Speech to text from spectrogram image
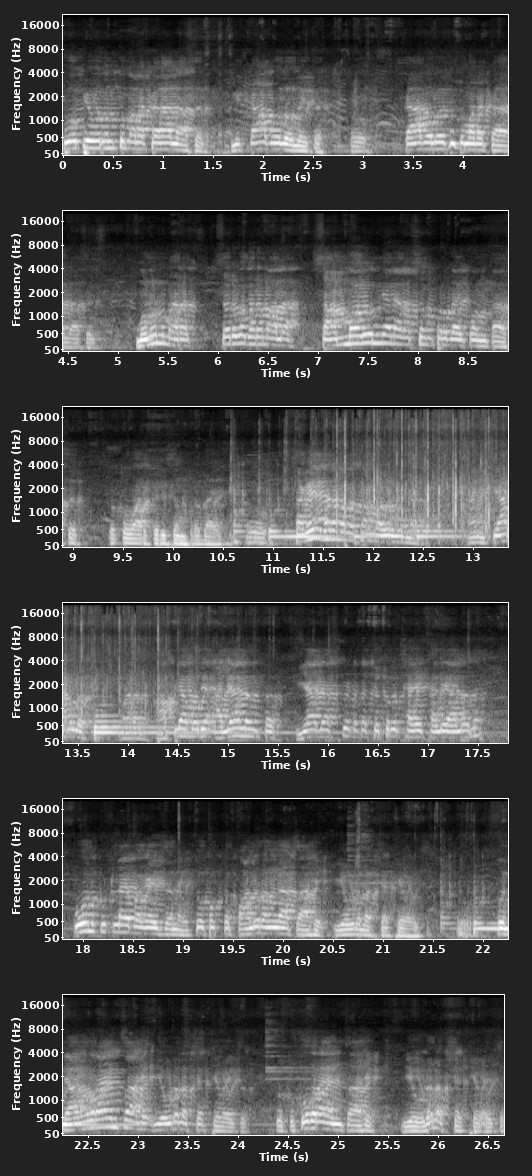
टोपीवरून तुम्हाला कळालं असेल. मी का बोलवलंय तर? हो. का बोलवलं ते तुम्हाला कळालं असेल? म्हणून महाराज सर्व धर्माला सांभाळून नेणारा संप्रदाय कोणता असं तर तो वारकरी संप्रदाय. सगळ्या धर्माला सांभाळून देणार आणि त्यामुळं महाराज आपल्यामध्ये आल्यानंतर या व्यासपीठाच्या छत्रछायेखाली आलं ना कोण कुठलाही बघायचं नाही तो फक्त पांडुरंगाचा आहे एवढं लक्षात ठेवायचं. तो ज्ञानवरायांचा आहे एवढं लक्षात ठेवायचं. तो तुकोबरायांचा आहे एवढं लक्षात ठेवायचं.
